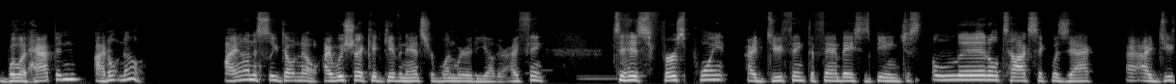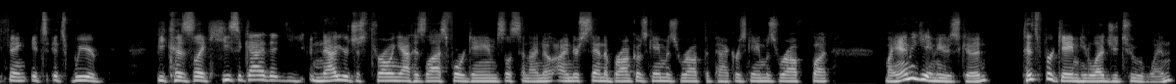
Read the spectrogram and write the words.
Will it happen? I don't know. I honestly don't know. I wish I could give an answer one way or the other. I think to his first point, I do think the fan base is being just a little toxic with Zach. I, I do think it's it's weird because like he's a guy that now you're just throwing out his last four games. Listen, I know I understand the Broncos game was rough, the Packers game was rough, but Miami game he was good. Pittsburgh game he led you to a win.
